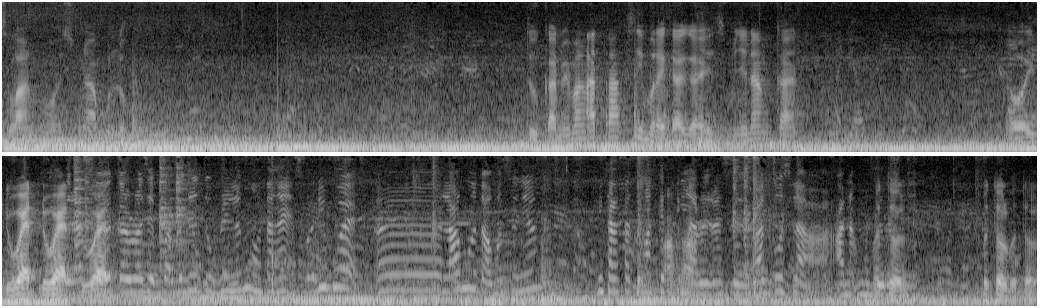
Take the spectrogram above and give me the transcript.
Selangor, Sungai Buloh. Tuh kan memang atraksi mereka guys, menyenangkan. Oh, duet, duet, Dia duet. rasa kalau Razak buat benda tu boleh lenguh sangat sebab dia buat uh, lama tau maksudnya ni salah satu marketing Aha. lah Razak rasa bagus lah anak muda Betul. Betul, betul.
